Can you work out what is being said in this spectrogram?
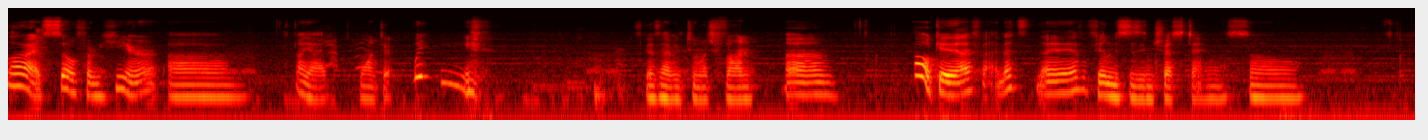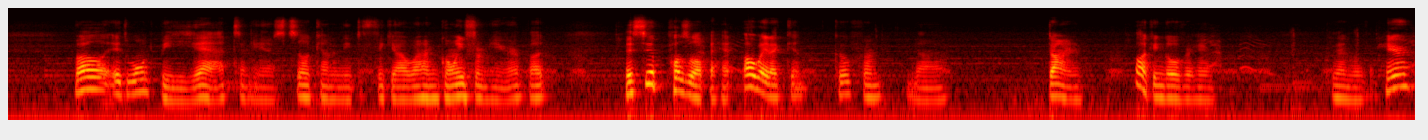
Alright, so from here, um... Oh yeah, I want to... Whee! this guy's having too much fun. Um... Oh, okay, I've, that's, I have a feeling this is interesting, so... Well, it won't be yet. I mean, I still kind of need to figure out where I'm going from here, but... I see a puzzle up ahead. Oh wait, I can go from... No. Darn. Well, I can go over here. Then go over here.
